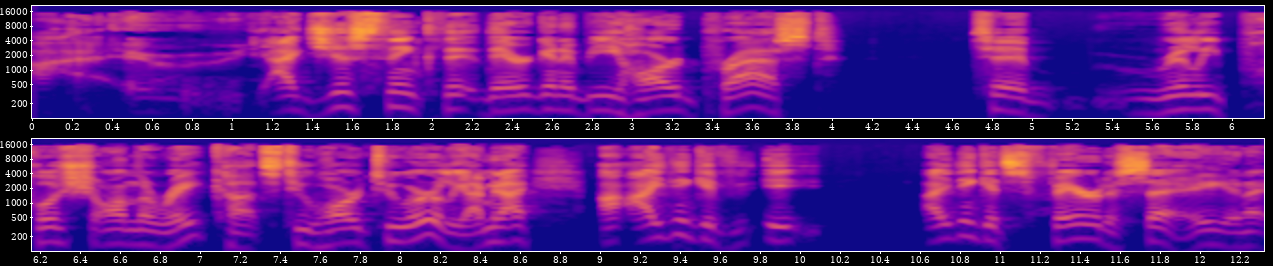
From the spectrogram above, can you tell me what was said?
I I just think that they're going to be hard pressed to really push on the rate cuts too hard too early. I mean, I I think if it, I think it's fair to say, and I,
